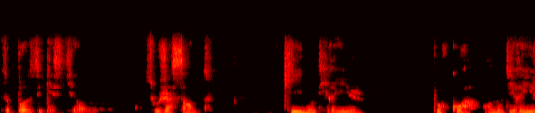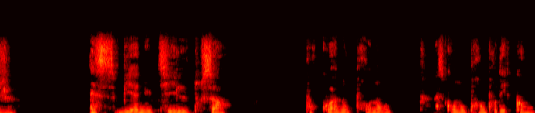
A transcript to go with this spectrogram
se posent des questions sous-jacentes. Qui nous dirige? Pourquoi on nous dirige? Est-ce bien utile tout ça? Pourquoi nous prenons Est-ce qu'on nous prend pour des cons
